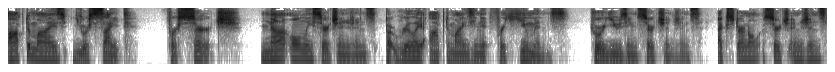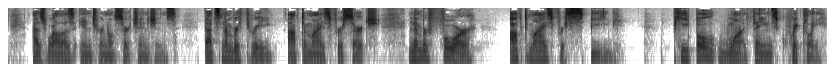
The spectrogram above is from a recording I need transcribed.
optimize your site for search, not only search engines, but really optimizing it for humans who are using search engines external search engines as well as internal search engines. That's number three, optimize for search. Number four, optimize for speed. People want things quickly.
